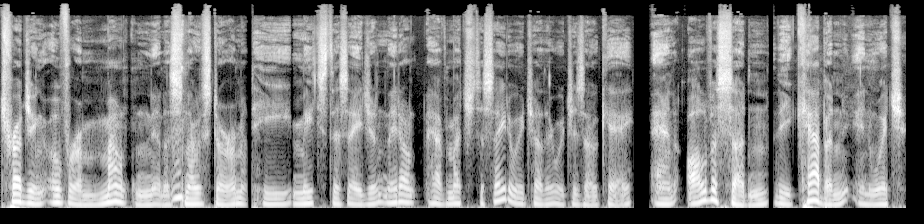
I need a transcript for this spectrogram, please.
trudging over a mountain in a snowstorm. He meets this agent. They don't have much to say to each other, which is okay. And all of a sudden, the cabin in which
